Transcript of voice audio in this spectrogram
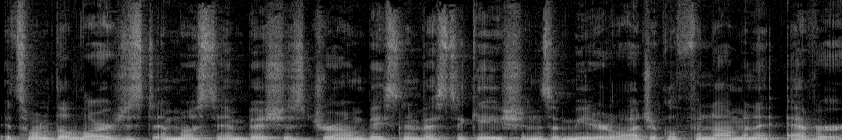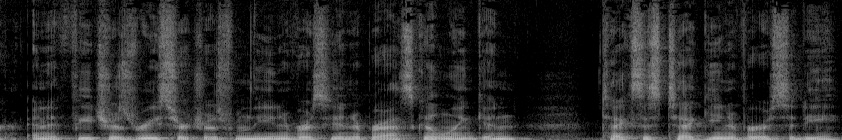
it's one of the largest and most ambitious drone based investigations of meteorological phenomena ever, and it features researchers from the University of Nebraska Lincoln, Texas Tech University,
